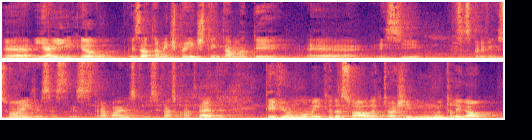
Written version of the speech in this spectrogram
É, e aí, eu, exatamente para a gente tentar manter é, esse, essas prevenções, essas, esses trabalhos que você faz com o atleta, teve um momento da sua aula que eu achei muito legal,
